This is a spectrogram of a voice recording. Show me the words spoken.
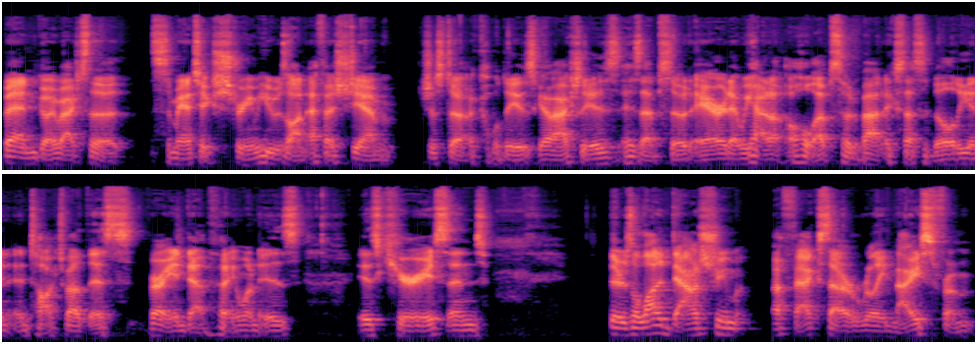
ben going back to the Some Antics stream he was on fsjam just a, a couple days ago actually his, his episode aired and we had a, a whole episode about accessibility and, and talked about this very in depth if anyone is is curious and there's a lot of downstream effects that are really nice from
